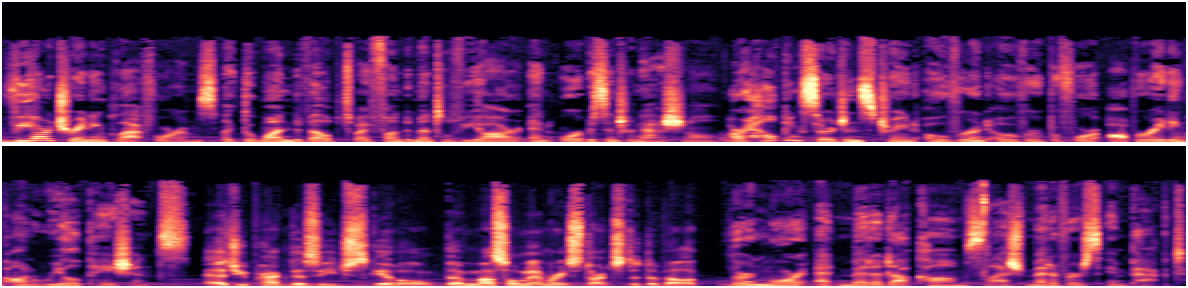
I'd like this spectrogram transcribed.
VR training platforms, like the one developed by Fundamental VR and Orbis International, are helping surgeons train over and over before operating on real patients. As you practice each skill, the muscle memory starts to develop. Learn more at meta.com slash metaverse impact.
